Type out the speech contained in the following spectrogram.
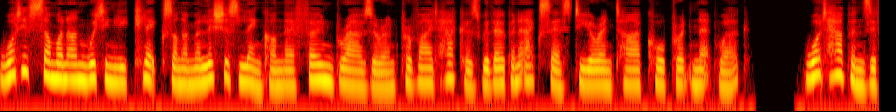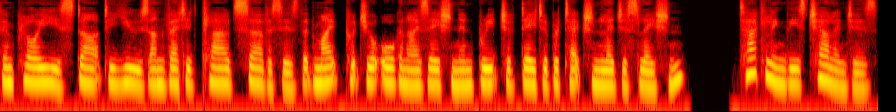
What if someone unwittingly clicks on a malicious link on their phone browser and provide hackers with open access to your entire corporate network? What happens if employees start to use unvetted cloud services that might put your organization in breach of data protection legislation? Tackling these challenges,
